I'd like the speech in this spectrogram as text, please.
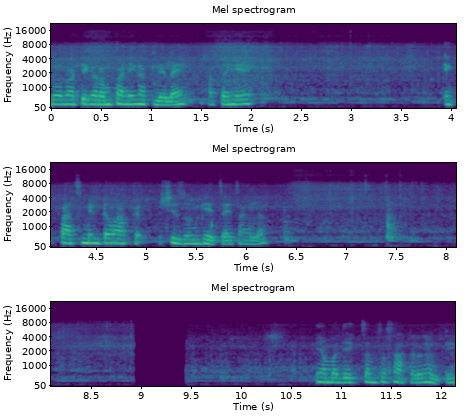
दोन वाटी गरम पाणी घातलेलं आहे. आता हे एक पाच मिनटं वाफ शिजवून घ्यायचं आहे चांगलं. यामध्ये एक चमचा साखर घालते.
